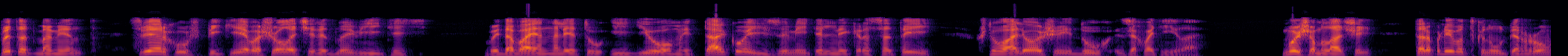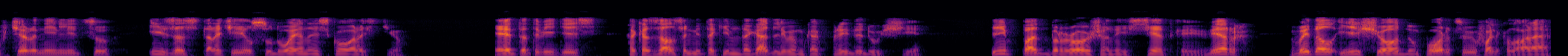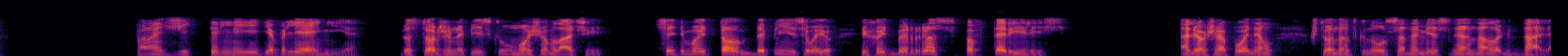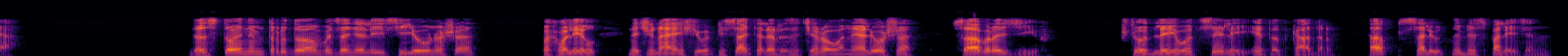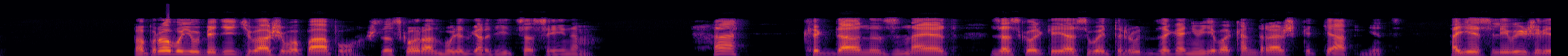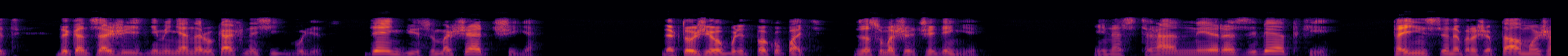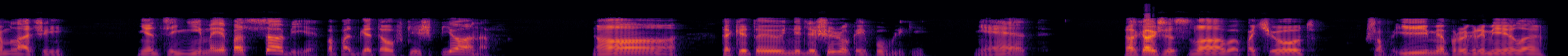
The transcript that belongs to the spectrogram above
В этот момент сверху в пике вошел очередной Витязь, выдавая на лету идиомы такой изумительной красоты, что у Алеши дух захватило. Мойша-младший торопливо ткнул пером в чернильницу и застрочил с удвоенной скоростью. Этот Витязь оказался не таким догадливым, как предыдущие, и, подброшенный сеткой вверх, выдал еще одну порцию фольклора. «Поразительное явление!» — восторженно пискнул Мойша-младший. «Седьмой том дописываю, и хоть бы раз повторились». Алеша понял, что наткнулся на местный аналог Даля. «Достойным трудом вы занялись, юноша», — похвалил начинающего писателя разочарованный Алеша, сообразив, что для его целей этот кадр абсолютно бесполезен. Попробую убедить вашего папу, что скоро он будет гордиться сыном. Ха! Когда он узнает, за сколько я свой труд загоню, его кондрашка тяпнет. А если выживет, до конца жизни меня на руках носить будет. Деньги сумасшедшие. Да кто же его будет покупать за сумасшедшие деньги? «Иностранные разведки», — таинственно прошептал мой же младший, — «неоценимое пособие по подготовке шпионов». «О, Так это не для широкой публики. Нет. А как же слава, почет, чтоб имя прогремело?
